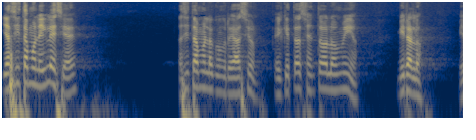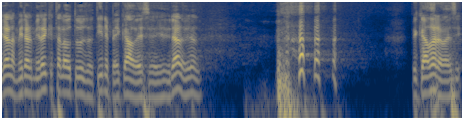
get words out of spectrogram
Y así estamos en la iglesia, ¿eh? Así estamos en la congregación. El que está sentado a lo mío. Míralo. Míralo, míralo, míralo el que está al lado tuyo. Tiene pecado ese. Míralo, míralo. Pecadora va a decir.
